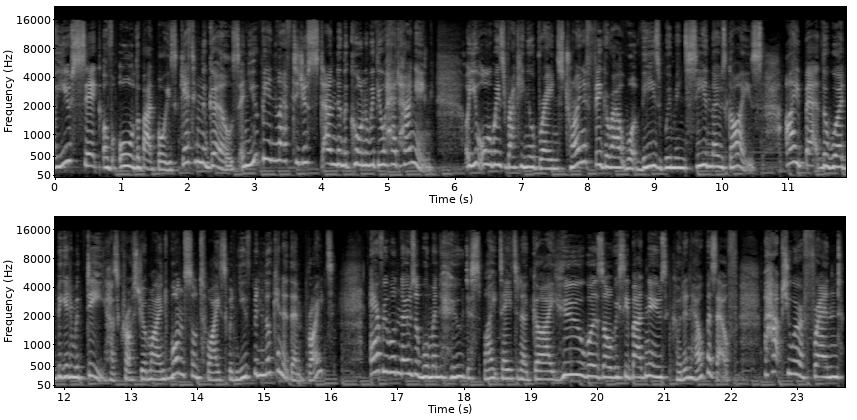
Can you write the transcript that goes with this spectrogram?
Are you sick of all the bad boys getting the girls and you being left to just stand in the corner with your head hanging? Are you always racking your brains trying to figure out what these women see in those guys? I bet the word beginning with D has crossed your mind once or twice when you've been looking at them, right? Everyone knows a woman who, despite dating a guy who was obviously bad news, couldn't help herself. Perhaps you were a friend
